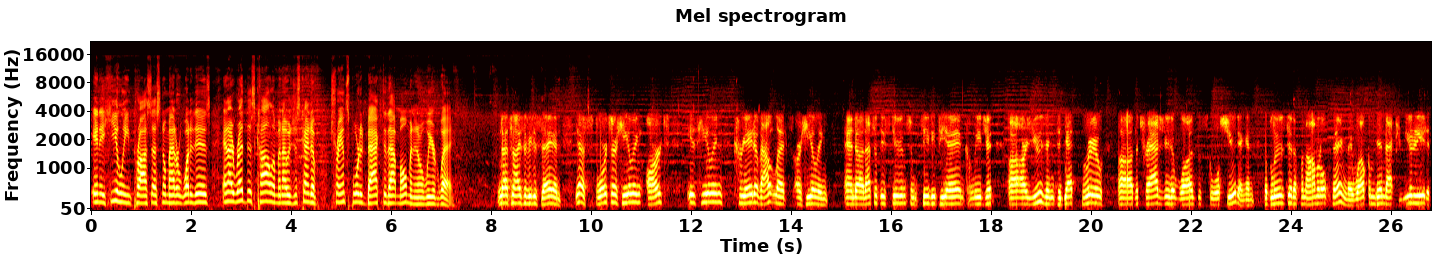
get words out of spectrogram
in a healing process, no matter what it is. And I read this column and I was just kind of transported back to that moment in a weird way. That's nice of you to say. And yes, sports are healing, art is healing, creative outlets are healing. And uh, that's what these students from CVPA and collegiate uh, are using to get through uh, the tragedy that was the school shooting. And the Blues did a phenomenal thing. They welcomed in that community, the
